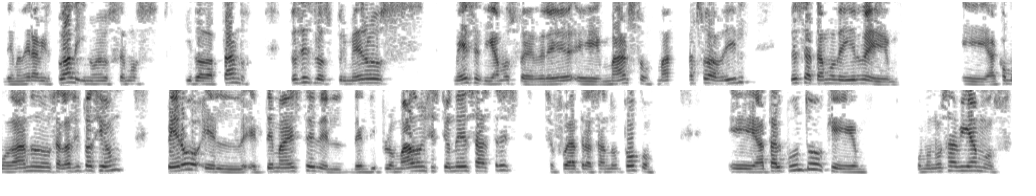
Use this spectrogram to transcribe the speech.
de manera virtual y nos hemos ido adaptando. Entonces, los primeros meses, digamos, febrero, eh, marzo, marzo, abril, entonces tratamos de ir eh, eh, acomodándonos a la situación, pero el, tema este del, diplomado en gestión de desastres se fue atrasando un poco. Eh, a tal punto que como no sabíamos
